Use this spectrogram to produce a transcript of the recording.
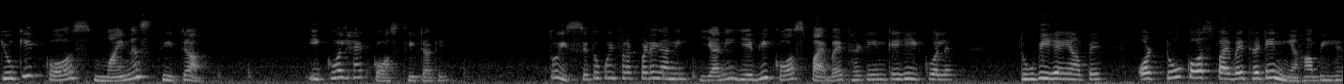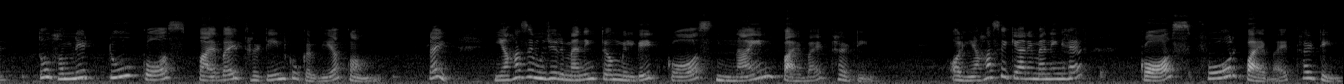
क्योंकि कॉस माइनस थीटा इक्वल है कॉस थीटा के. तो इससे तो कोई फ़र्क पड़ेगा नहीं, यानी ये भी कॉस पाई बाय थर्टीन के ही इक्वल है. टू भी है यहाँ पे और two cos pi by thirteen यहाँ भी है। तो हमने two cos pi by thirteen को कर दिया कॉमन राइट यहाँ से मुझे रिमेनिंग टर्म मिल गई cos nine pi by thirteen और यहाँ से क्या रिमेनिंग है? Cos four pi by thirteen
